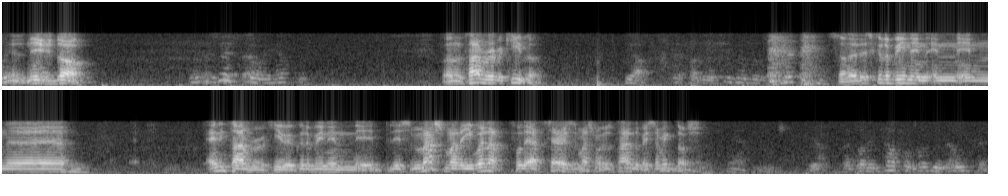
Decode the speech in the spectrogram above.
It's Nishdo. Well, in the time of Rebbe Kiva. Yeah. So now this could have been in in in uh, any time of Rebbe Kiva. It could have been in uh, this mashma that he went up for the Atzeres. The mashma was the time of the Beis Hamikdash. Yeah, but when Tafel wasn't open,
